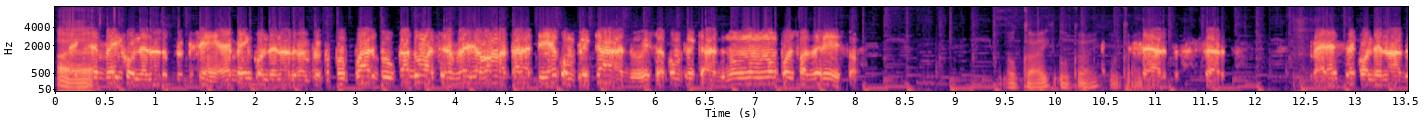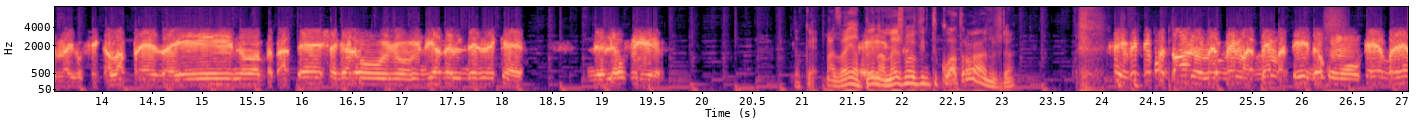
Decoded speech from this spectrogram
Que É, ser bem condenado, porque sim, é bem condenado mesmo. Porque por, causa- por causa de uma cerveja vai matar a tia é complicado. Isso é complicado. Não, não, não pode fazer isso. ok, ok, ok. Certo, certo. Merece ser condenado mesmo. Fica lá presa aí no, até chegar o, o dia dele, dele que dele ouvir. Ok. Mas aí a pena mesmo é 24 anos, né? Sim, 24 anos, bem, bem batido, com quem bem,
